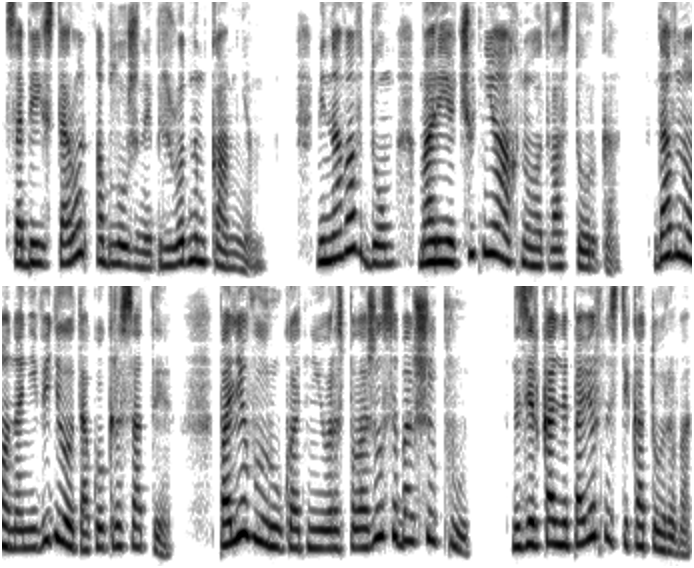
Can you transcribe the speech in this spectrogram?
с обеих сторон обложенной природным камнем. Миновав дом, Мария чуть не ахнула от восторга. Давно она не видела такой красоты. По левую руку от нее расположился большой пруд, на зеркальной поверхности которого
